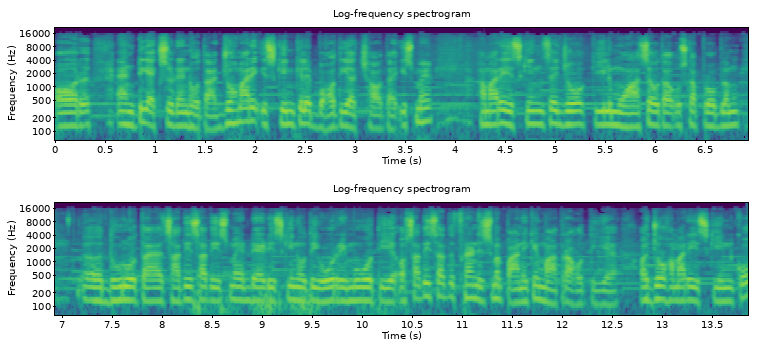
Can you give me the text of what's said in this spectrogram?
और एंटीऑक्सीडेंट होता है, जो हमारे स्किन के लिए बहुत ही अच्छा होता है। इसमें हमारे स्किन से जो कील मुहासे होता है, उसका प्रॉब्लम दूर होता है। साथ ही साथ इसमें डेड स्किन होती है, वो रिमूव होती है। और साथ ही साथ फ्रेंड इसमें पानी की मात्रा होती है और जो हमारी स्किन को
